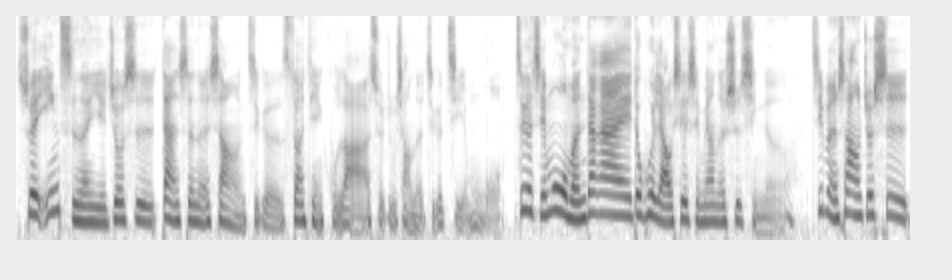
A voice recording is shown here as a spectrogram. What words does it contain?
所以因此呢，也就是诞生了像这个酸甜苦辣水族箱的这个节目。这个节目我们大概都会聊些什么样的事情呢？基本上就是，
